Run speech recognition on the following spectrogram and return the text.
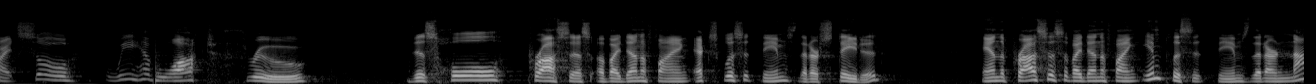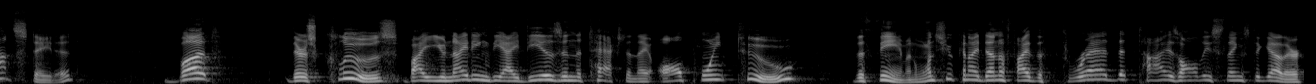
All right, so we have walked through this whole process of identifying explicit themes that are stated and the process of identifying implicit themes that are not stated, but there's clues by uniting the ideas in the text, and they all point to the theme. And once you can identify the thread that ties all these things together,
